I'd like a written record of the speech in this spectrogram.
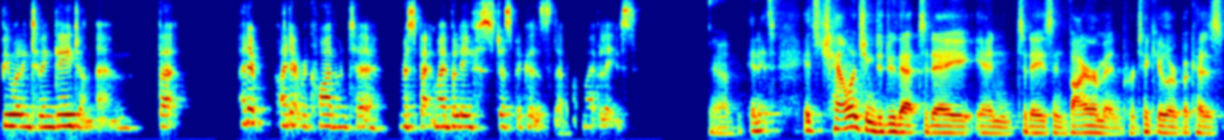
be willing to engage on them. But I don't I don't require them to respect my beliefs just because they're my beliefs. Yeah, and it's it's challenging to do that today in today's environment, in particular because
